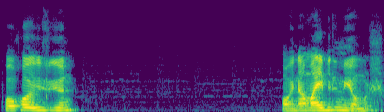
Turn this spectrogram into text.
Poco üzgün. Oynamayı bilmiyormuş.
